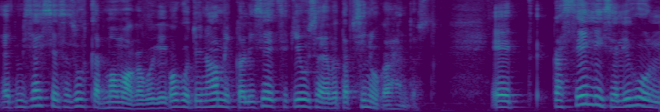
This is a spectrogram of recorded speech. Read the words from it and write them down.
et mis asja sa suhtled mamaga, kuigi kogu dünaamika oli see, et see kiusaja võtab sinuga ühendust et kas sellisel juhul,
